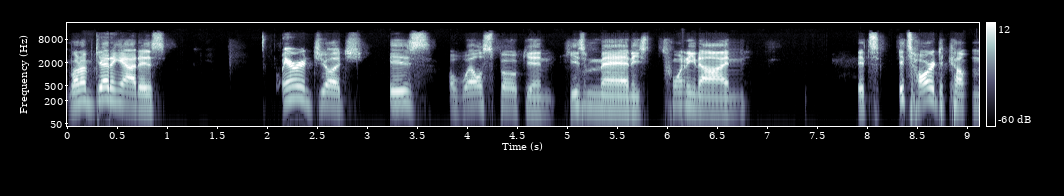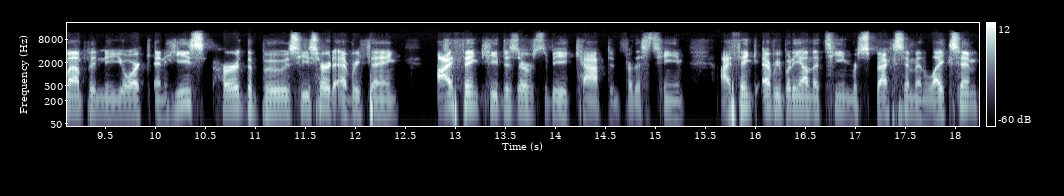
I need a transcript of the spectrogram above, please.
what I'm getting at is Aaron Judge is a well-spoken. He's a man. He's 29. It's it's hard to come up in New York, and he's heard the boos. He's heard everything. I think he deserves to be captain for this team. I think everybody on the team respects him and likes him.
